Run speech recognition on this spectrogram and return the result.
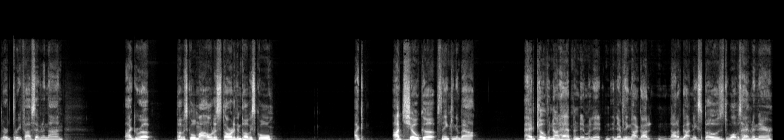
they're three, five, seven, and nine. I grew up public school. My oldest started in public school. I I choke up thinking about had COVID not happened and when it, and everything not got not have gotten exposed to what was happening there,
